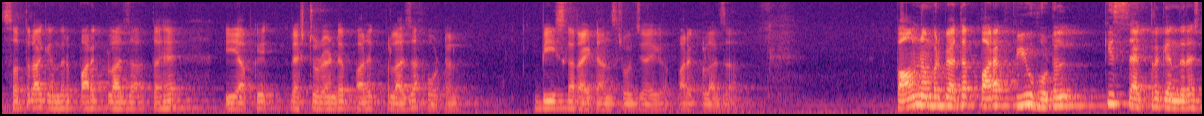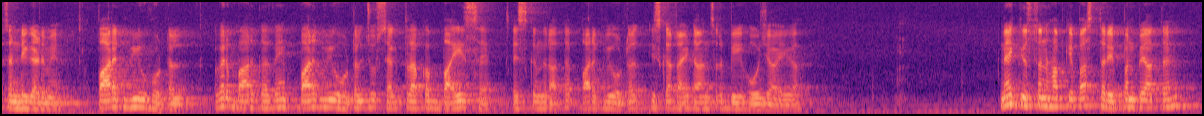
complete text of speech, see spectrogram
सत्रह के अंदर पार्क प्लाजा आता है, ये आपके रेस्टोरेंट है पार्क प्लाजा होटल बी इसका राइट आंसर हो जाएगा पार्क प्लाजा पावन नंबर पे आता है पार्क व्यू होटल किस सेक्टर के अंदर है चंडीगढ़ में? पार्क व्यू होटल अगर बात करते हैं पार्क व्यू होटल जो सेक्टर आपका 22 है, इसके अंदर आता है पार्क व्यू होटल इसका राइट आंसर बी हो जाएगा। नेक्स्ट क्वेश्चन आपके पास तिरपन पे आता है।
